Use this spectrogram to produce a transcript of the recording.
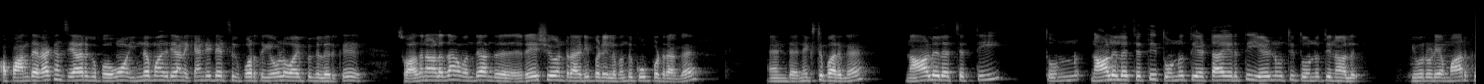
அப்போ அந்த வேகன்சி யாருக்கு போவோம் இந்த மாதிரியான கேண்டிடேட்ஸுக்கு போகிறதுக்கு எவ்வளோ வாய்ப்புகள் இருக்குது ஸோ அதனால தான் வந்து அந்த ரேஷியோன்ற அடிப்படையில் வந்து கூப்பிடுறாங்க. அண்ட் நெக்ஸ்ட் பாருங்கள் நாலு லட்சத்தி தொண்ணூ நாலு லட்சத்தி தொண்ணூற்றி எட்டாயிரத்தி எழுநூற்றி தொண்ணூற்றி நாலு. இவருடைய மார்க்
